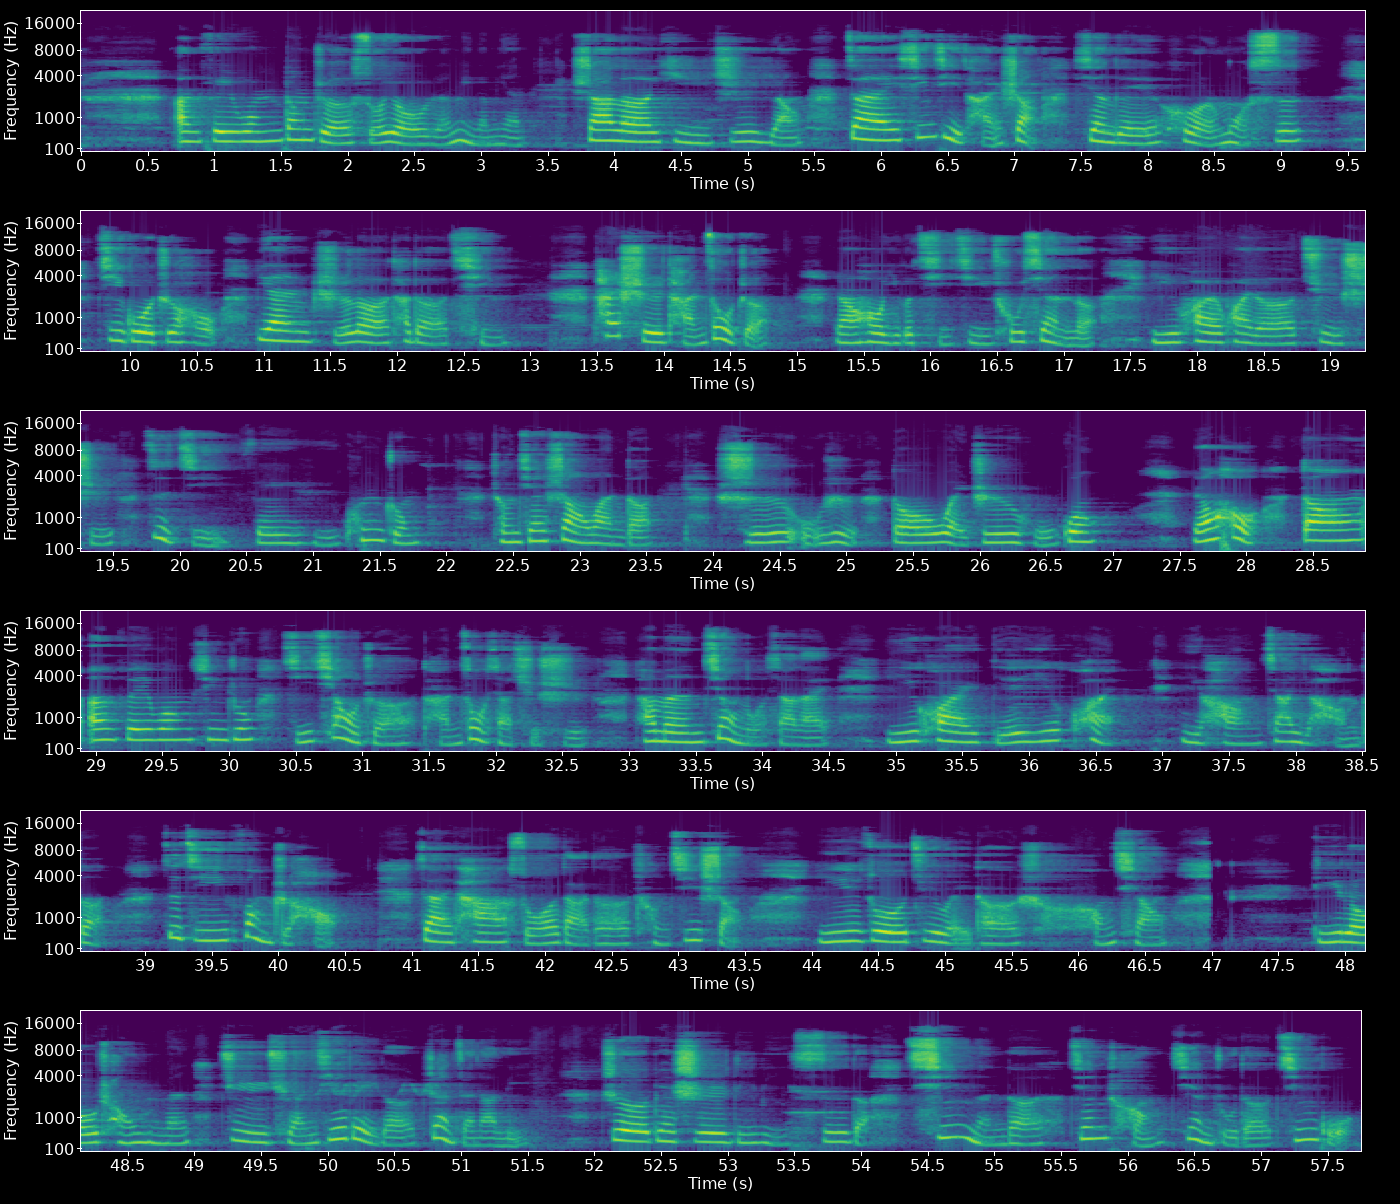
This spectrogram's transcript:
安菲翁当着所有人民的面。杀了一只羊，在新祭坛上献给赫尔墨斯。祭过之后，便执了他的琴，开始弹奏着。然后，一个奇迹出现了：一块块的巨石自己飞于空中，成千上万的十五日都为之无光。然后，当安菲翁心中急跳着弹奏下去时，它们降落下来，一块叠一块，一行加一行的，自己放置好，在他所打的城基上，一座巨伟的城墙，敌楼城门俱全皆备的站在那里。这便是底比斯的亲门的坚城建筑的经过。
